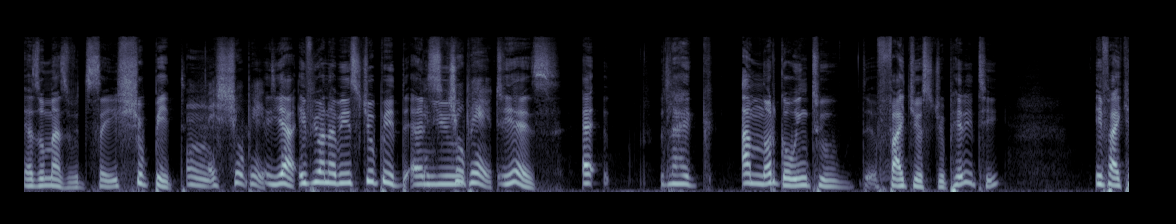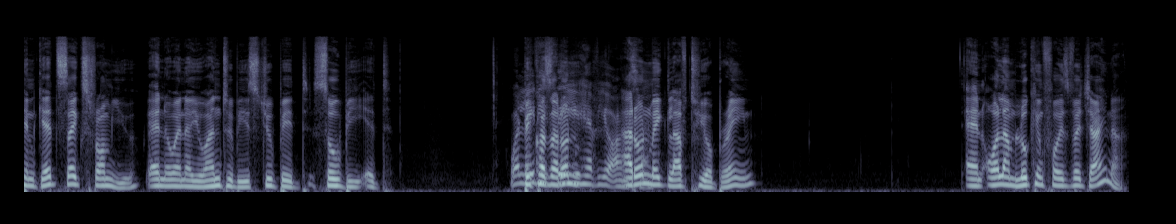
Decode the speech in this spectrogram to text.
as Umas would say, stupid. Mm, stupid. Yeah, if you wanna be stupid and It's you stupid. Yes. Uh, like I'm not going to fight your stupidity. If I can get sex from you and when you want to be stupid, so be it. Well, because I don't you have your answer. I don't make love to your brain. And all I'm looking for is vagina.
